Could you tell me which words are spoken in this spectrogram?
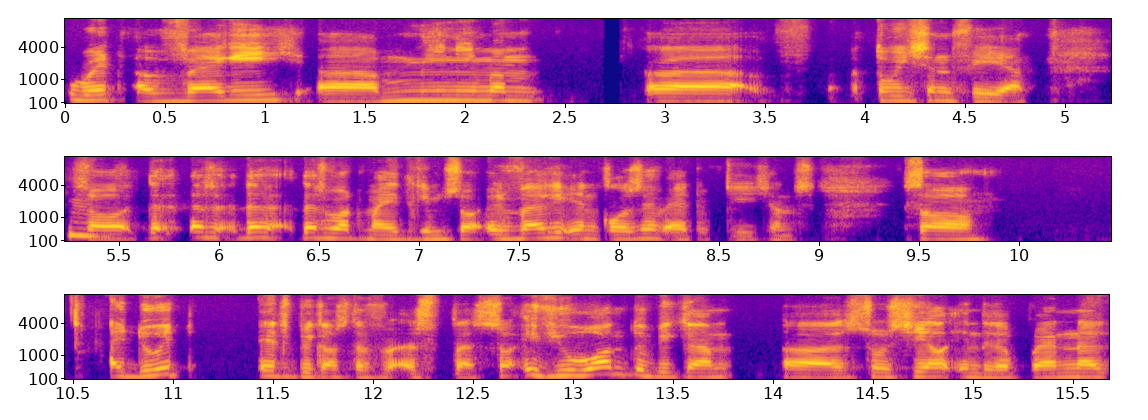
with a very uh, minimum uh, tuition fee yeah. mm. so th- that's, that, that's what my dream so it's very inclusive educations so i do it it's because the first place so if you want to become a social entrepreneur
